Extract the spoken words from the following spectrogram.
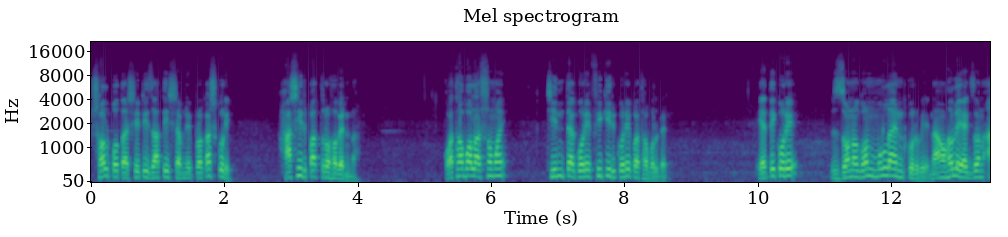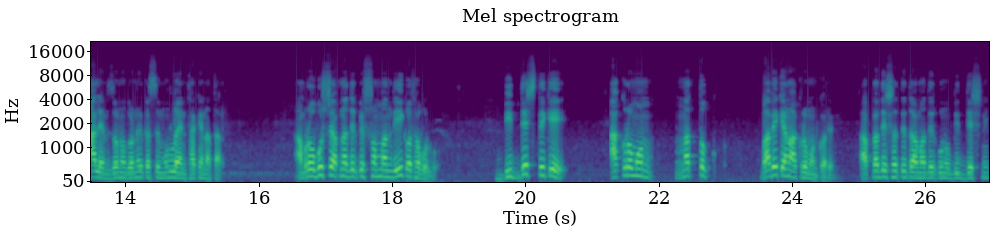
স্বল্পতা, সেটি জাতির সামনে প্রকাশ করে হাসির পাত্র হবেন না। কথা বলার সময় চিন্তা করে, ফিকির করে কথা বলবেন। এতে করে জনগণ মূল্যায়ন করবে। না হলে একজন আলেম জনগণের কাছে মূল্যায়ন থাকে না তার। আমরা অবশ্যই আপনাদেরকে সম্মান দিয়েই কথা বলব। বিদ্বেষ থেকে আক্রমণাত্মকভাবে কেন আক্রমণ করেন? আপনাদের সাথে তো আমাদের কোনো বিদ্বেষ নেই।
